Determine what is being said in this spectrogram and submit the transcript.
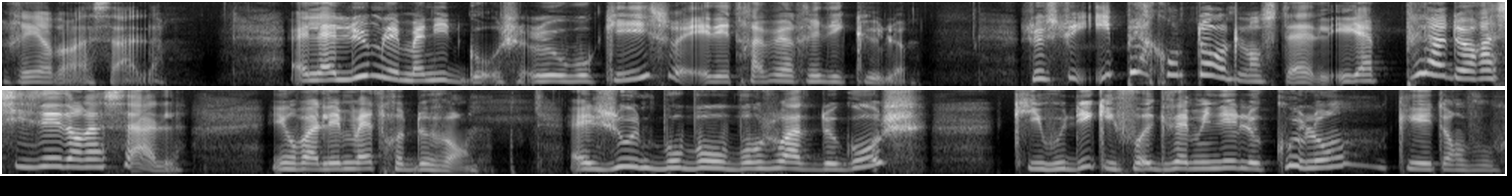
Rire dans la salle. Elle allume les manies de gauche, le wokisme et les travers ridicules. Je suis hyper contente, lance-t-elle. Il y a plein de racisés dans la salle. Et on va les mettre devant. Elle joue une bobo bourgeoise de gauche qui vous dit qu'il faut examiner le colon qui est en vous.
